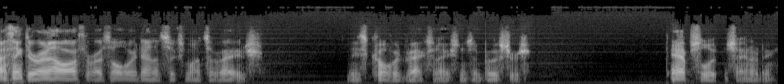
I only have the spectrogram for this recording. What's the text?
I think they're now authorized all the way down to six months of age these COVID vaccinations and boosters. Absolute insanity.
